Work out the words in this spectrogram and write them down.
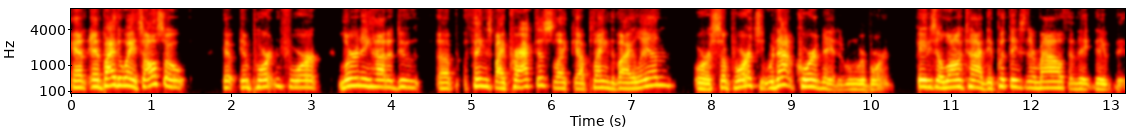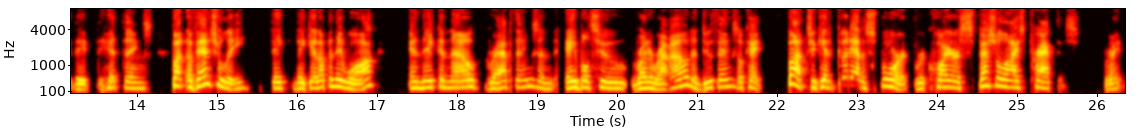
and and by the way it's also important for learning how to do uh, things by practice like uh, playing the violin or supports we're not coordinated when we're born babies a long time. They put things in their mouth and they they they, they hit things, but eventually they they get up and they walk and they can now grab things and able to run around and do things. Okay. But to get good at a sport requires specialized practice, right?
